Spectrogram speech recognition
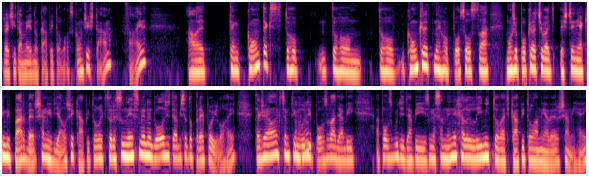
prečítame jednu kapitolu a skončíš tam, fajn, ale ten kontext toho, toho, toho konkrétneho posolstva môže pokračovať ešte nejakými pár veršami v ďalšej kapitole, ktoré sú nesmierne dôležité, aby sa to prepojilo. Hej? Takže ja len chcem tým uh-huh. ľudí pozvať aby, a povzbudiť, aby sme sa nenechali limitovať kapitolami a veršami. Hej?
